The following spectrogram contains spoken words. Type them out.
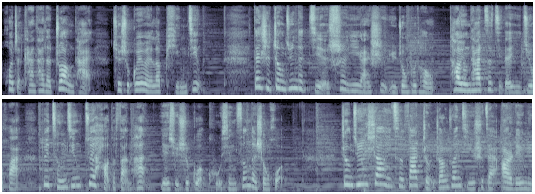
或者看他的状态，却是归为了平静。但是郑钧的解释依然是与众不同。套用他自己的一句话，对曾经最好的反叛，也许是过苦行僧的生活。郑钧上一次发整张专辑是在二零零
